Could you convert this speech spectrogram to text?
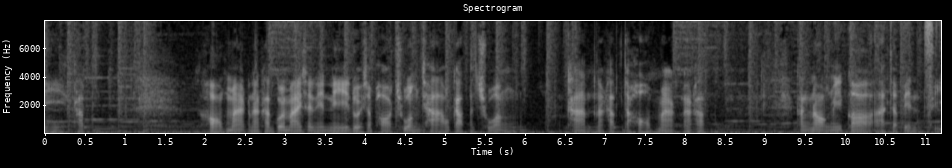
นี่ครับหอมมากนะครับกล้วยไม้ชนิดนี้โดยเฉพาะช่วงเช้ากับช่วงค่ำนะครับ จะหอมมากนะครับ ข้างนอกนี้ก็อาจจะเป็นสี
